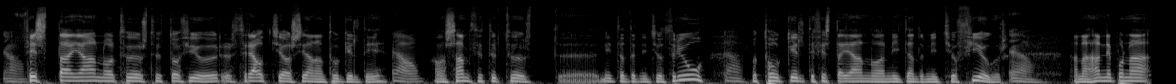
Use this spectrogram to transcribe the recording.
Já, 1. janúar 2024 er 30 ár síðan hann tók gildi. Já, hann var samþýttur 2000, eh, 1993 já, og tók gildi 1. janúar 1994 já, þannig að hann er búin að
